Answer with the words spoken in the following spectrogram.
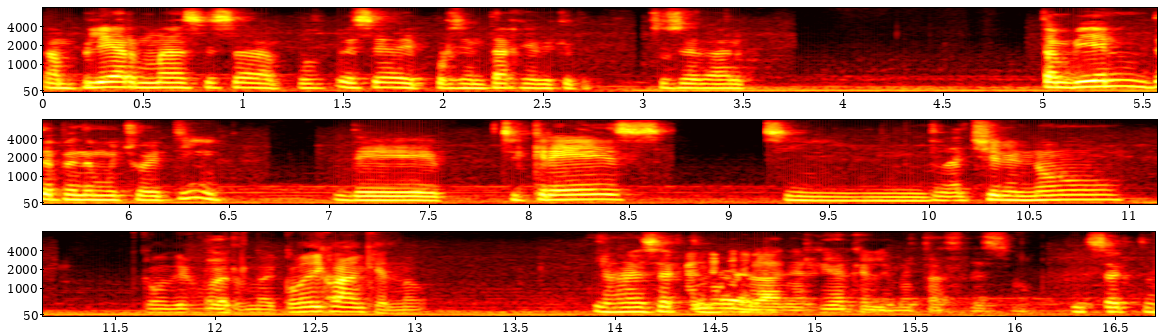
ampliar más esa, po- ese porcentaje de que te suceda algo. También depende mucho de ti, de si crees, si al chile no. Como dijo, como dijo Ángel, ¿no? Ajá, exacto. Depende de la energía que le metas a eso. Exacto.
